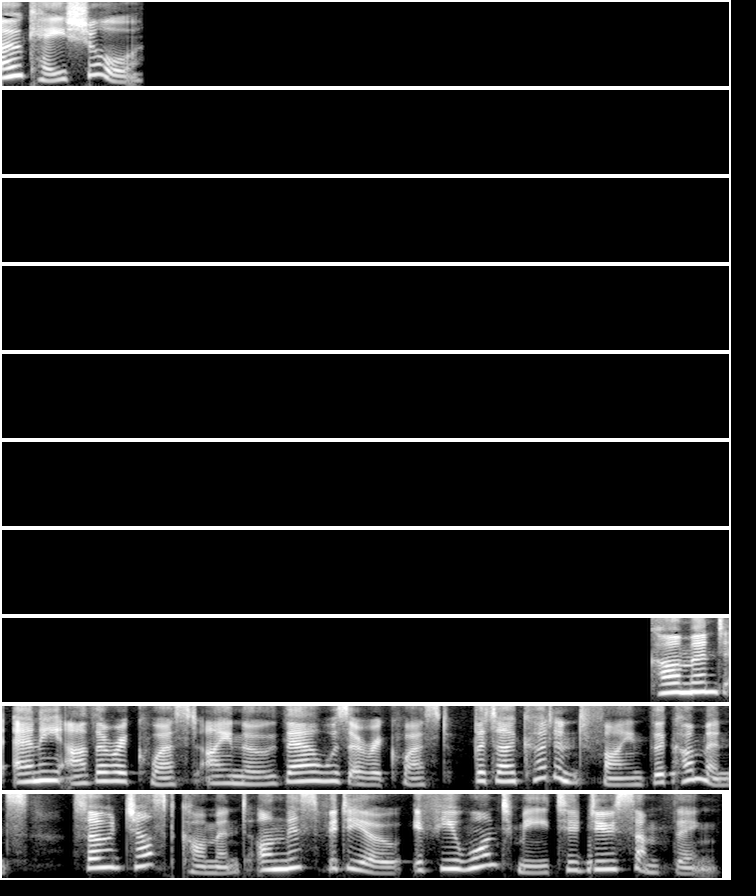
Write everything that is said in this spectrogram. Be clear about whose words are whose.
Speaker 1: Okay, sure. Comment any other request. I know there was a request, but I couldn't find the comments. So just comment on this video if you want me to do something.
